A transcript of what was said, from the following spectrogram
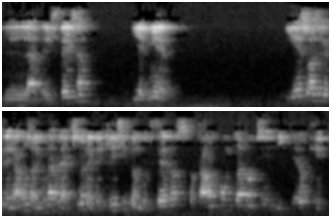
la tristeza y el miedo. Y eso hace que tengamos algunas reacciones de crisis donde usted nos tocaba un punto anoche y quiero que,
